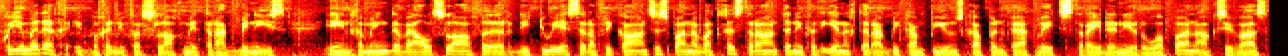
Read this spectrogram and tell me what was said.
Goeiemiddag, ek begin die verslag met rugbynuus en gemengde welslae vir die twee Suid-Afrikaanse spanne wat gisteraand in die Verenigde Rugby Kampioenskap in wegwedstryde in Europa in aksie was.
